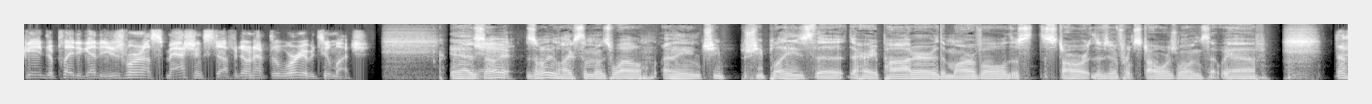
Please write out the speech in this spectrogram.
game to play together. You just run around smashing stuff and don't have to worry about too much. Yeah, Zoe, Zoe likes them as well. I mean, she she plays the the Harry Potter, the Marvel, the, the Star, the different Star Wars ones that we have. The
